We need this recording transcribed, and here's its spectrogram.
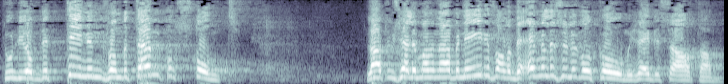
Toen hij op de tinnen van de tempel stond. Laat u zelf maar naar beneden vallen, de engelen zullen wel komen, zei de Satan.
